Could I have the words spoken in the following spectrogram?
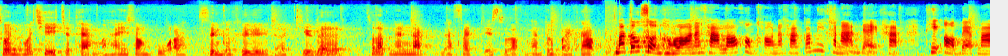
ส่วนหัวฉีดจะแถมมาให้ 2 หัว ซึ่งก็คือ Dirt Killer สำหรับงานหนักและ Fat Jet สำหรับงานทั่วไปครับ มาตรงส่วนของล้อนะคะล้อของเขานะคะก็มีขนาดใหญ่ค่ะ ที่ออกแบบมา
